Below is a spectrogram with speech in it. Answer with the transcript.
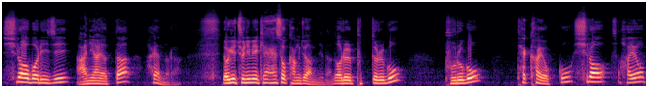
실어버리지 아니하였다 하였노라. 여기 주님이 계속 강조합니다. 너를 붙들고 부르고 택하였고 실어하여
